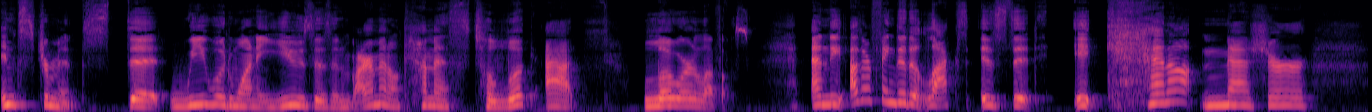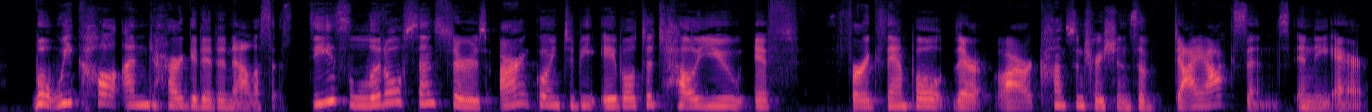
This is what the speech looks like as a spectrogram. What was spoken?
instruments that we would want to use as environmental chemists to look at lower levels. And the other thing that it lacks is that it cannot measure what we call untargeted analysis. These little sensors aren't going to be able to tell you if for example, there are concentrations of dioxins in the air.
